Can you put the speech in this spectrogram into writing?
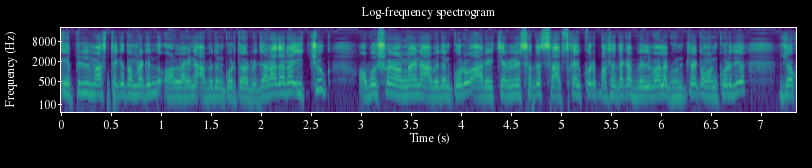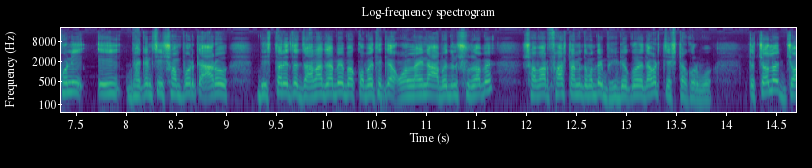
এপ্রিল মাস থেকে তোমরা কিন্তু অনলাইনে আবেদন করতে পারবে। যারা যারা ইচ্ছুক, অবশ্যই অনলাইনে আবেদন করো আর এই চ্যানেলের সাথে সাবস্ক্রাইব করে পাশে থাকা বেলওয়ালা ঘন্টিটাকে অন করে দিও। যখনই এই ভ্যাকেন্সি সম্পর্কে আরও বিস্তারিত জানা যাবে বা কবে থেকে অনলাইনে আবেদন শুরু হবে, সবার ফার্স্ট আমি তোমাদের ভিডিও করে দেওয়ার চেষ্টা করব। তো চলো, জয়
